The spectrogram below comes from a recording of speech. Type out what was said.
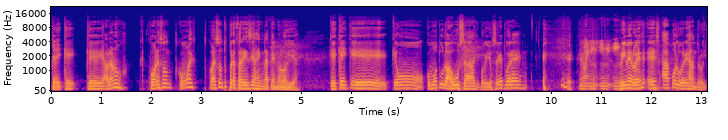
Que, que, que, háblanos, ¿cuáles son, cómo es, ¿cuáles son tus preferencias en la tecnología? ¿Qué, qué, qué, cómo, cómo, tú la usas? Porque yo sé que tú eres... Primero, ¿es, ¿es Apple o eres Android?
